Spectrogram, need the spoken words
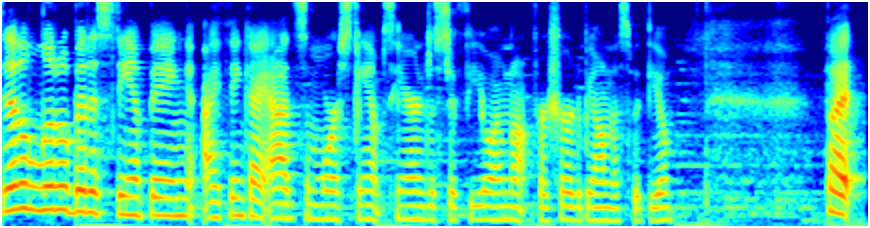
did a little bit of stamping. I think I add some more stamps here in just a few. I'm not for sure to be honest with you. But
